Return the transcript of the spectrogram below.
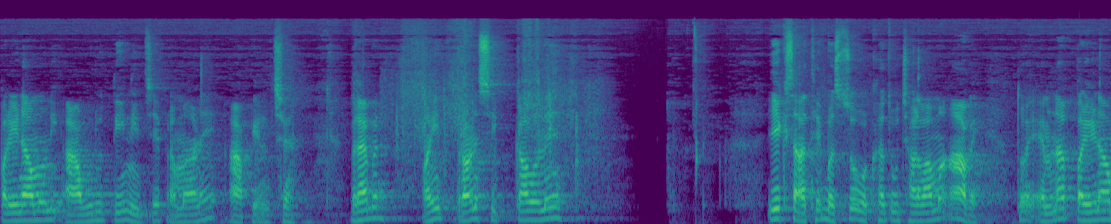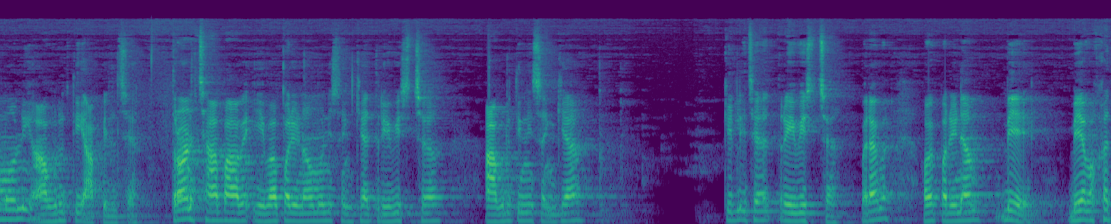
પરિણામોની આવૃત્તિ નીચે પ્રમાણે આપેલ છે. બરાબર? અહીં ત્રણ સિક્કાઓને એક સાથે બસો વખત ઉછાળવામાં આવે તો એમના પરિણામોની આવૃત્તિ આપેલ છે. ત્રણ છાપ આવે એવા પરિણામોની સંખ્યા ત્રેવીસ છે. આવૃત્તિની સંખ્યા કેટલી છે? ત્રેવીસ છે. બરાબર? હવે પરિણામ બે. બે વખત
